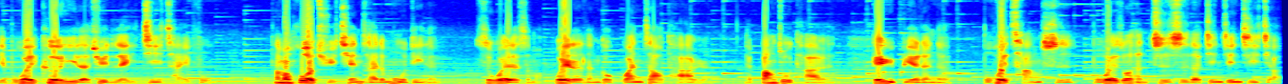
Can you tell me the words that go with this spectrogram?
也不会刻意的去累积财富。他们获取钱财的目的呢，是为了什么？为了能够关照他人，来帮助他人。给予别人的不会藏私，不会说很自私的斤斤计较，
